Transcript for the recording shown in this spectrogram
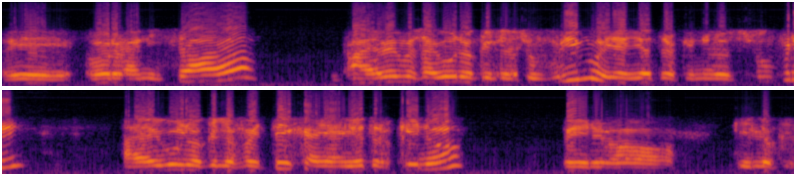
eh, organizada, hay vemos algunos que lo sufrimos y hay otros que no lo sufren, hay algunos que lo festejan y hay otros que no, pero que lo que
